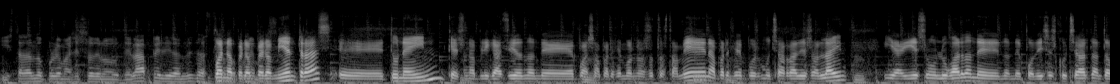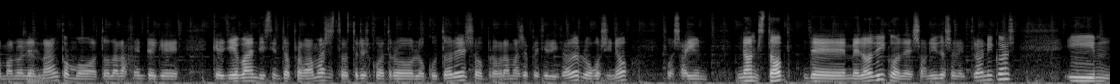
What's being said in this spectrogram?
Y está dando problemas eso de lo, del Apple y de Android. Bueno, pero, pero mientras, eh, TuneIn, que es una aplicación donde pues mm. aparecemos nosotros también, aparecen mm. pues muchas radios online mm. y ahí es un lugar donde, donde podéis escuchar tanto a Manuel Hernán como a toda la gente que, que lleva en distintos programas, estos tres, cuatro locutores o programas especializados Luego, si no, pues hay un non-stop de melódico, de sonidos electrónicos. Y,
